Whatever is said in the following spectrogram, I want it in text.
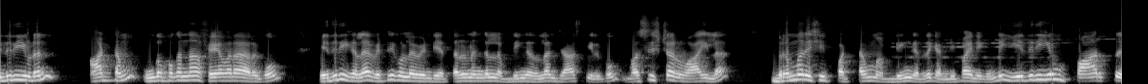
எதிரியுடன் ஆட்டம் உங்க பக்கம் தான் ஃபேவரா இருக்கும். எதிரிகளை வெற்றி கொள்ள வேண்டிய தருணங்கள் அப்படிங்கிறதெல்லாம் ஜாஸ்தி இருக்கும். வசிஷ்டர் வாயில பிரம்மரிஷி பட்டம் அப்படிங்கிறது கண்டிப்பா இன்னைக்கு உண்டு. எதிரியும் பார்த்து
